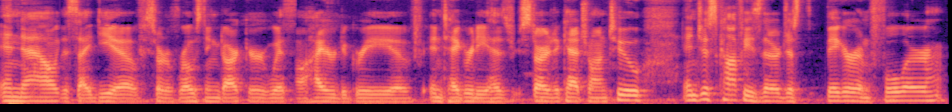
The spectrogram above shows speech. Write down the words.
And now this idea of sort of roasting darker with a higher degree of integrity has started to catch on too. And just coffees that are just bigger and fuller.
